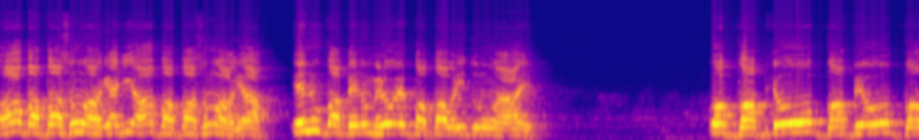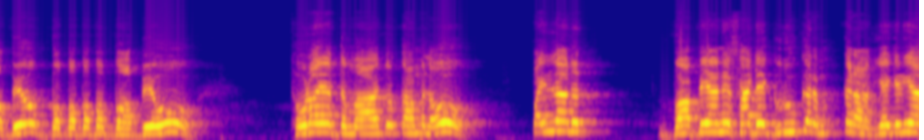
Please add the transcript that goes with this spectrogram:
ਆ ਬਾਬਾ ਸੂ ਆ ਗਿਆ ਜੀ, ਆ ਬਾਬਾ ਸੂ ਆ ਗਿਆ। ਇਹਨੂੰ ਬਾਬੇ ਨੂੰ ਮਿਲੋ, ਇਹ ਬਾਬਾ ਬੜੀ ਦੂਰੋਂ ਆਇਆ ਏ। ਉਹ ਬਾਬਿਓ ਬਾਬਿਓ ਬਾਬਿਓ, ਬਾਬਾ ਬਾਬਾ, ਬਾਬਿਓ ਥੋੜਾ ਜਿਹਾ ਦਿਮਾਗ ਤੋਂ ਕੰਮ ਲਓ। ਪਹਿਲਾਂ ਬਾਬਿਆਂ ਨੇ ਸਾਡੇ ਗੁਰੂ ਘਰ, ਘਰਾਂ ਦੀਆਂ ਜਿਹੜੀਆਂ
